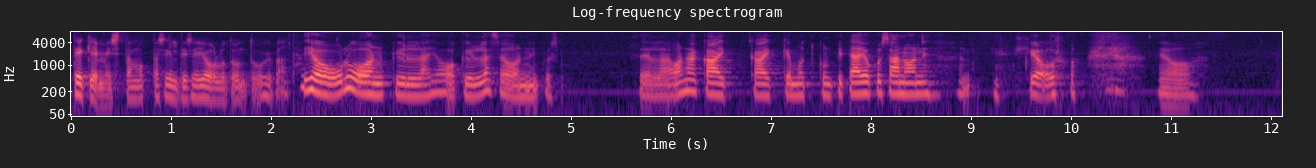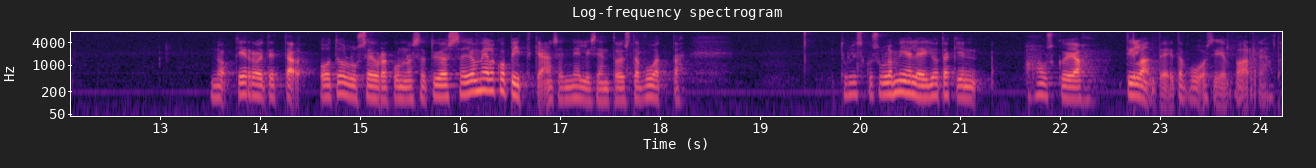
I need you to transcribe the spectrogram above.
tekemistä, mutta silti se joulu tuntuu hyvältä. Joulu on kyllä, joo, kyllä se on. Niin kuin, siellä onhan kaik, kaikki, mutta kun pitää joku sanoa, niin joulu. joo. No kerroit, että olet ollut seurakunnassa työssä jo melko pitkään, sen 14 vuotta. Tulisiko sulla mieleen jotakin hauskoja tilanteita vuosien varrelta?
